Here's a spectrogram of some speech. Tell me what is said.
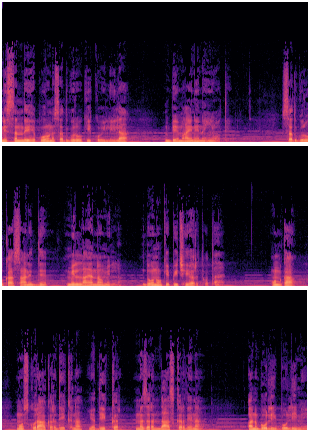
निस्संदेह पूर्ण सदगुरु की कोई लीला बेमायने नहीं होती। सदगुरु का सानिध्य मिलना या न मिलना, दोनों के पीछे अर्थ होता है। उनका मुस्कुरा कर देखना या देखकर नजरअंदाज कर देना अनबोली बोली में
